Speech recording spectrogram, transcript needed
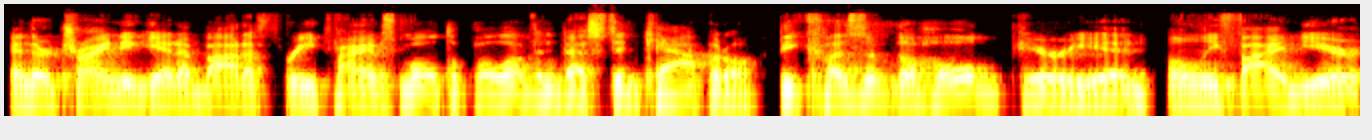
And they're trying to get about a three times multiple of invested capital. Because of the hold period, only five years,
